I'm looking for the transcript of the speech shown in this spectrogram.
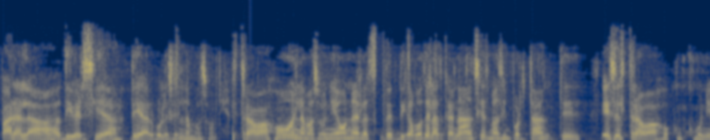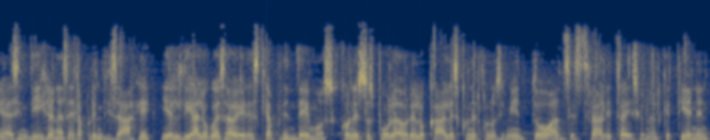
para la diversidad de árboles en la Amazonia. El trabajo en la Amazonia, una de las, digamos, de las ganancias más importantes es el trabajo con comunidades indígenas, el aprendizaje y el diálogo de saberes que aprendemos con estos pobladores locales, con el conocimiento ancestral y tradicional que tienen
